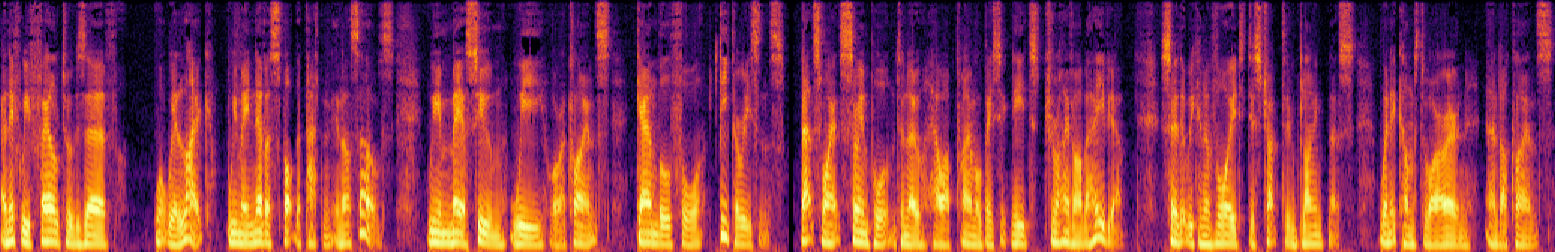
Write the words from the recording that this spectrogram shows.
And if we fail to observe what we're like, we may never spot the pattern in ourselves. We may assume we or our clients gamble for deeper reasons. That's why it's so important to know how our primal basic needs drive our behavior so that we can avoid destructive blindness when it comes to our own and our clients'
